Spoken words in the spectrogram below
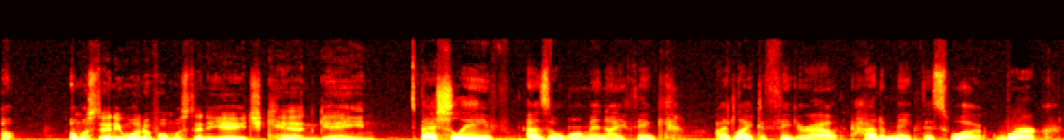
uh, almost anyone of almost any age can gain. Especially as a woman, I think I'd like to figure out how to make this wor work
